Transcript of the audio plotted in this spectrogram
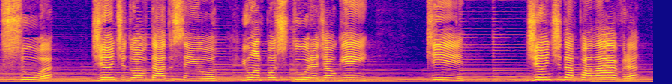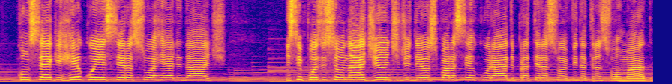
sua diante do altar do Senhor e uma postura de alguém que diante da palavra consegue reconhecer a sua realidade e se posicionar diante de Deus para ser curado e para ter a sua vida transformada.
